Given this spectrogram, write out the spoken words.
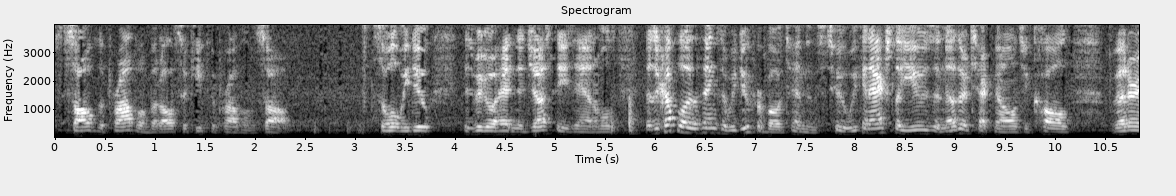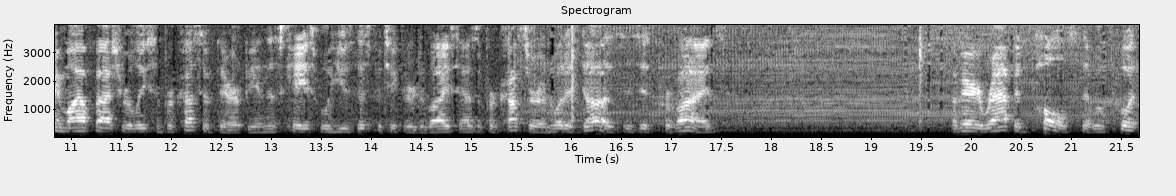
solve the problem, but also keep the problem solved. So what we do is we go ahead and adjust these animals. There's a couple other things that we do for bow tendons too. We can actually use another technology called veterinary myofascial release and percussive therapy. In this case, we'll use this particular device as a percussor, and what it does is it provides a very rapid pulse that we'll put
